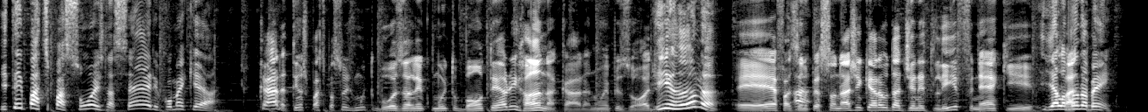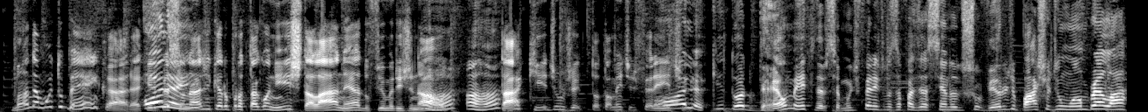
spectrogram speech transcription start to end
E tem participações na série? Como é que é? Cara, tem umas participações muito boas, um elenco muito bom. Tem a Rihanna, cara, num episódio. Rihanna! É, fazendo Ah. um personagem que era o da Janet Leaf, né? Que E ela manda bem. Manda muito bem, cara. É Aquele Olha aí. personagem que era o protagonista lá, né, do filme original, aham. tá aqui de um jeito totalmente diferente. Olha, que doido. Realmente, deve ser muito diferente você fazer a cena do chuveiro debaixo de um umbrella.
